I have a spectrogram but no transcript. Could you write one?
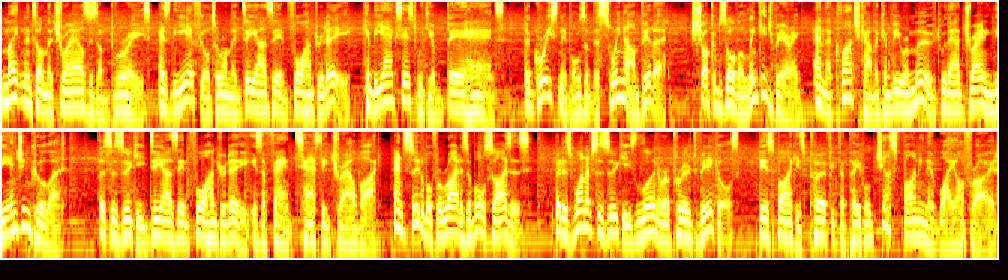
Maintenance on the trails is a breeze as the air filter on the DRZ 400E can be accessed with your bare hands. The grease nipples of the swing arm pivot, shock absorber linkage bearing, and the clutch cover can be removed without draining the engine coolant. The Suzuki DRZ 400E is a fantastic trail bike and suitable for riders of all sizes. But as one of Suzuki's learner approved vehicles, this bike is perfect for people just finding their way off-road.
